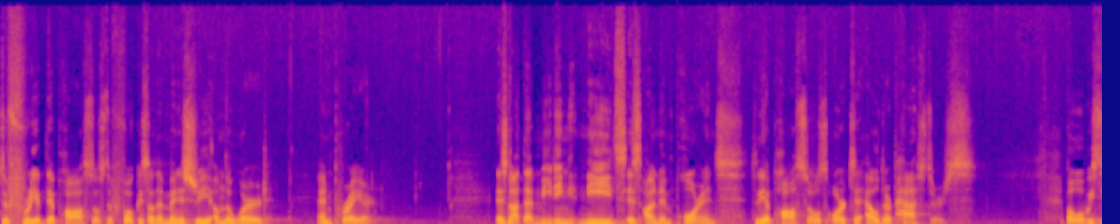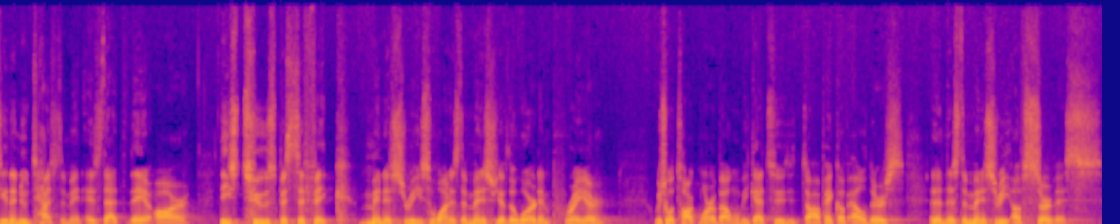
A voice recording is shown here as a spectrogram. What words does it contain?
to free up the apostles to focus on the ministry of the word and prayer. It's not that meeting needs is unimportant to the apostles or to elder pastors. But what we see in the New Testament is that there are these two specific ministries. One is the ministry of the word and prayer, which we'll talk more about when we get to the topic of elders. And then there's the ministry of service.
